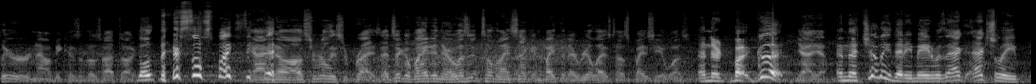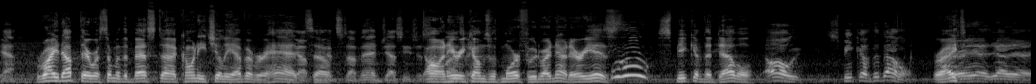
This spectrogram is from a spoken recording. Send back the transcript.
clearer now because of those hot dogs. Those, they're so spicy. Yeah, I know. I was really surprised. I took a bite in there. It wasn't until my second bite that I realized how spicy it was. And they're but good. Yeah, yeah. And the chili that he made was ac- actually Yeah. right up there with some of the best uh, Coney chili I've ever had. Yep, so. good stuff. That Jesse's just. Oh, and here he comes with more food right now. There he is. Woohoo! Speak of the devil. Oh, speak of the devil. Right? Yeah, yeah, yeah. yeah.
